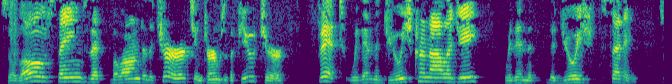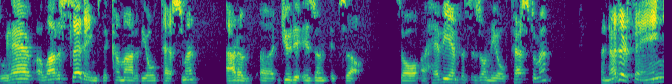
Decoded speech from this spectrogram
So those things that belong to the church in terms of the future fit within the Jewish chronology, within the, the Jewish setting. So we have a lot of settings that come out of the Old Testament, out of uh, Judaism itself. So a heavy emphasis on the Old Testament. Another thing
